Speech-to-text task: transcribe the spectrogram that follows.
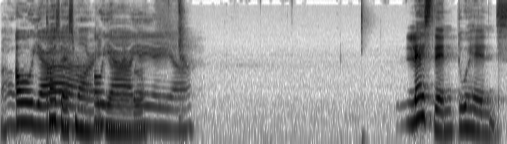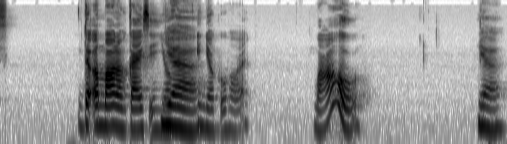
our Oh, yeah. Course very small, right? Oh, yeah, yeah, yeah, yeah. Less than two hands. The amount of guys in your Yeah. in your cohort. Wow. Yeah.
